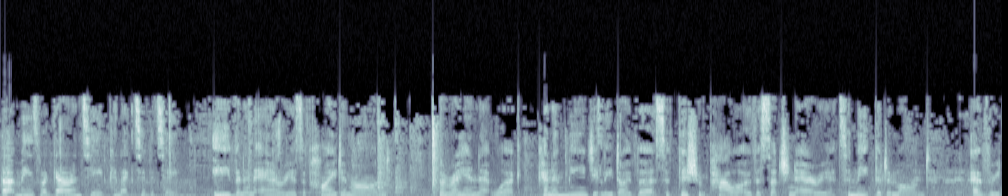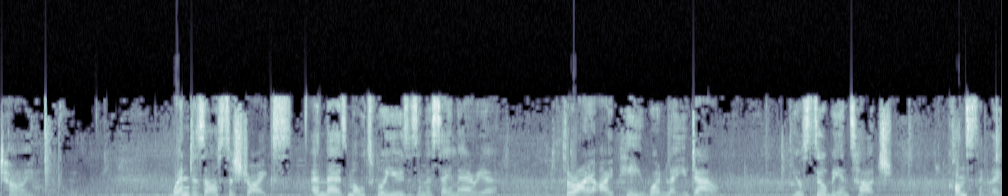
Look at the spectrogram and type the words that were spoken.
that means we're guaranteed connectivity. Even in areas of high demand, Thuraya network can immediately divert sufficient power over such an area to meet the demand, every time. When disaster strikes and there's multiple users in the same area, Thuraya IP won't let you down. You'll still be in touch, constantly.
